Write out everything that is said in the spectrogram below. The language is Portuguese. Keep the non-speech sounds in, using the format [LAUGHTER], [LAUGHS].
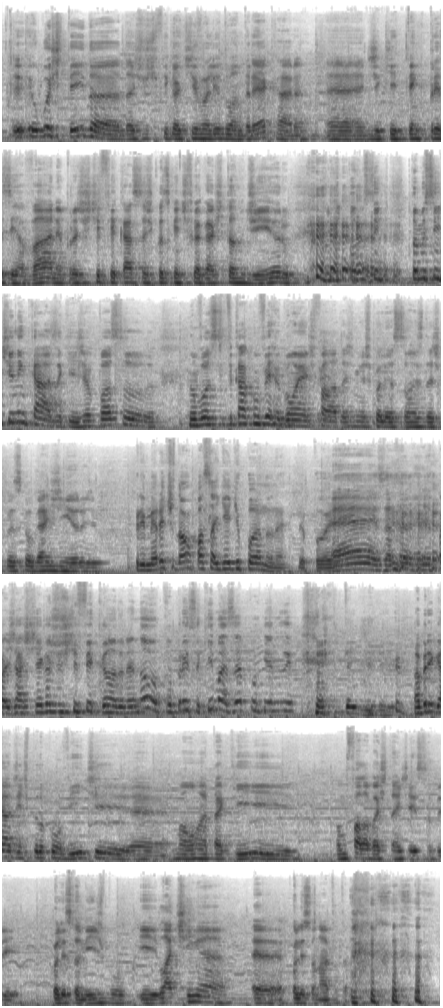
Eu, gostei da, da justificativa ali do André, cara, é, de que tem que preservar, né? Pra justificar essas coisas que a gente fica gastando dinheiro. Eu tô me, [LAUGHS] tô me sentindo em casa aqui, já posso. Não vou ficar com vergonha de falar das minhas coleções e das coisas que eu gasto dinheiro. de- Primeiro é te dar uma passadinha de pano, né? Depois. É, exatamente. Já chega justificando, né? Não, eu comprei isso aqui, mas é porque. [LAUGHS] entendi, entendi. Obrigado, gente, pelo convite. É uma honra estar aqui e vamos falar bastante aí sobre colecionismo e latinha é, colecionável também. [LAUGHS]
